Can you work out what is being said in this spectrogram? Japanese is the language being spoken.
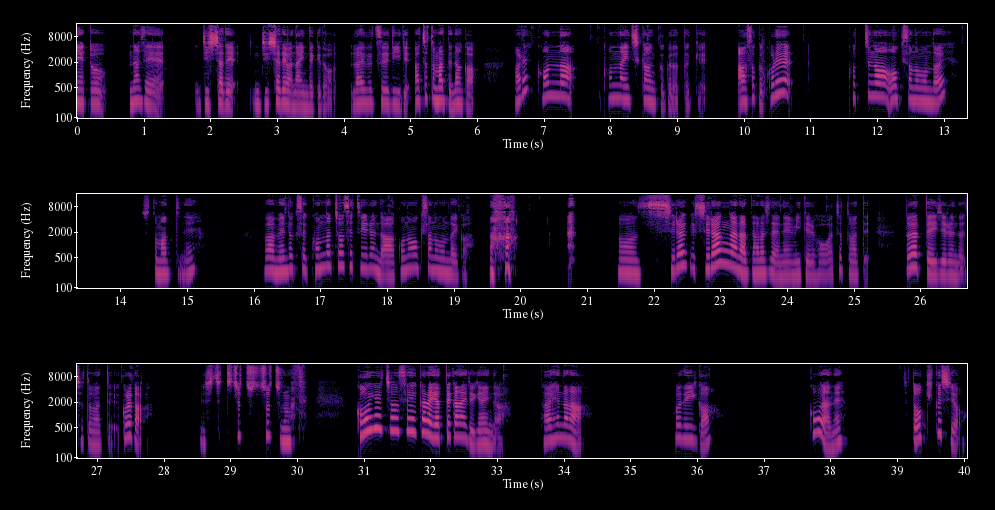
えっ、と、なぜ実写で、実写ではないんだけど、ライブ 2D で、あ、ちょっと待って、なんか、あれ？こんな、こんな位置感覚だったっけ？あ、そっか、これ、こっちの大きさの問題？ちょっと待ってね。わあ、めんどくさい。こんな調節いるんだ。あ、この大きさの問題か。もう、知ら、知らんがなって話だよね。見てる方は。ちょっと待って。どうやっていじるんだ？ちょっと待って。これか。よし、ちょ、ちょ、ちょ、ちょ、ちょっと待って。こういう調整からやっていかないといけないんだ。大変だな。これでいいか？こうだね。ちょっと大きくしよ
